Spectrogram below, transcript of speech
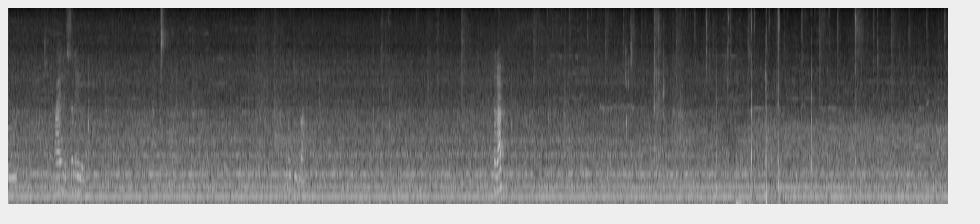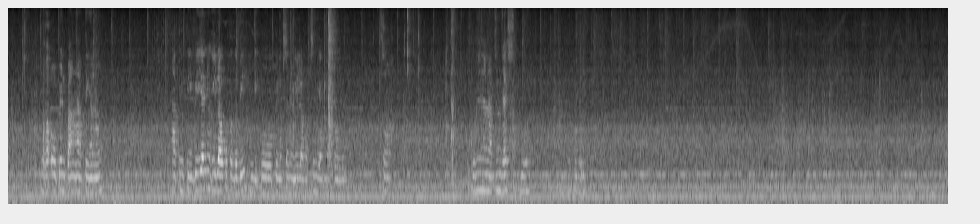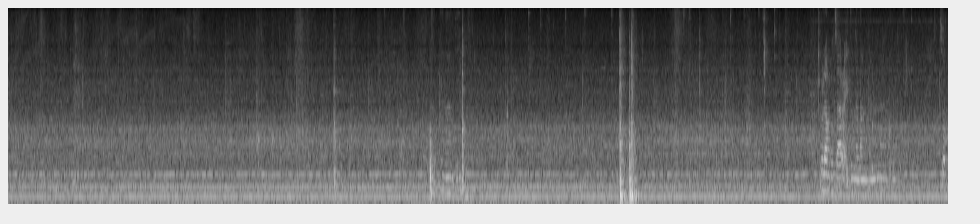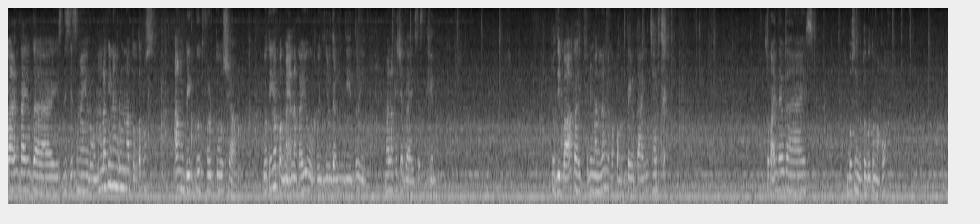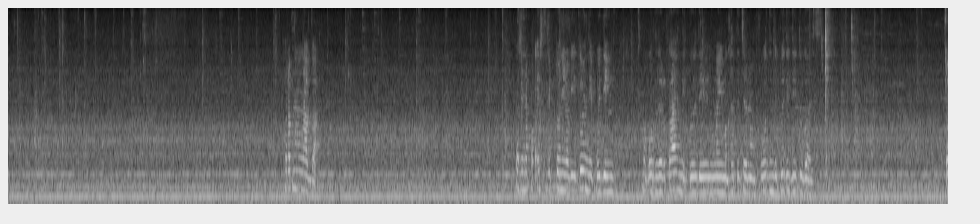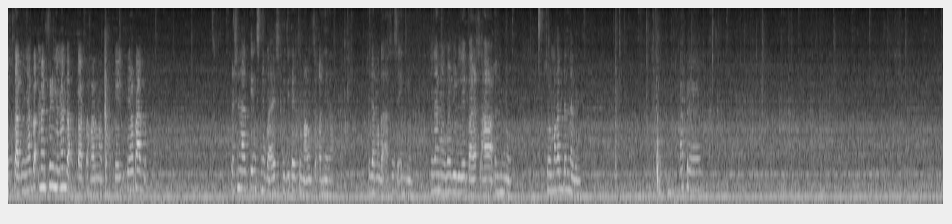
kain sa rin. O, diba? Sarap? Naka-open pa ang ating ano, ating TV. Yan yung ilaw ko kagabi. Hindi ko pinuksan yung ilaw ko kasi hindi ako matulog. So, kunin na natin guys. Go. Tingnan natin. Ito na lang natin. So, kain tayo guys. This is my room. Ang laki ng room na to. Tapos, ang big good for two siya. Buti nga, pag may anak kayo, pwede nyo dalhin dito eh. Malaki siya guys, as in. So, diba? Kahit free man lang, nakapag-hotel tayo. Charot. So, kain tayo guys. Busing gutom-gutom ako. Sarap ng laga. Kasi napaka-stricto nila dito. Hindi pwedeng mag-order ka. Hindi pwedeng may maghatid sila ng food. Hindi pwede dito guys. Tapos sabi niya, "Ba- may free naman dapat kaya pa kayo mapakay. Pero pag personal things nyo guys, pwede kayo tumawag sa kanila. Sila mag-a-assist sa inyo. Sila magbibigay para sa inyo. So maganda na rin. Okay.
